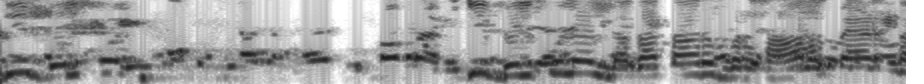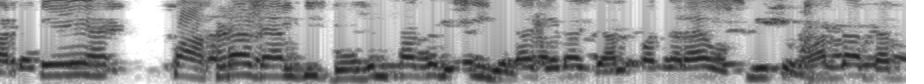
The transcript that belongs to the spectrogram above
ਜੀ ਬਿਲਕੁਲ। ਜੀ ਬਿਲਕੁਲ ਲਗਾਤਾਰ ਬਰਸਾਤ ਪੈਣ ਕਰਕੇ ਭਾਖੜਾ ਡੈਮ ਦੀ ਗੋਬਿੰਦ ਸਾਗਰ ਝੀਲ ਦਾ ਜਿਹੜਾ ਜਲ ਪੱਧਰ ਹੈ, ਉਸ ਵਿੱਚ ਵਾਧਾ ਦਰਜ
